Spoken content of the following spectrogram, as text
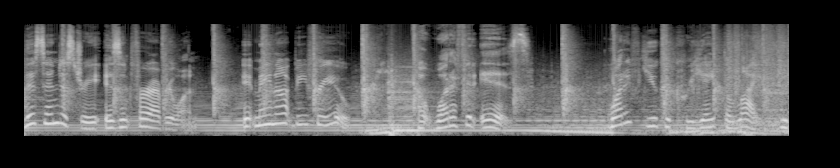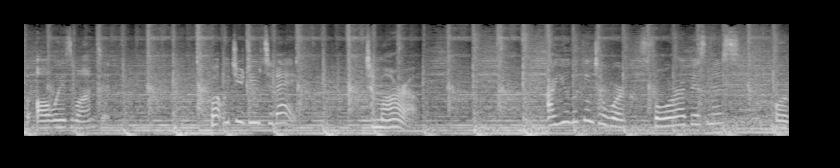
This industry isn't for everyone. It may not be for you. But what if it is? What if you could create the life you've always wanted? What would you do today? Tomorrow? Are you looking to work for a business or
